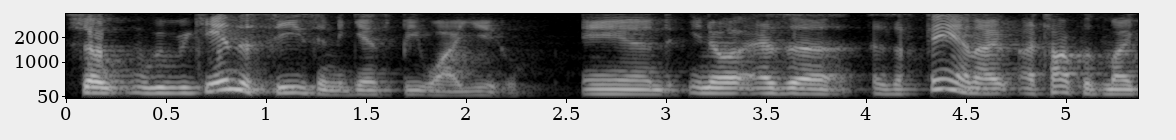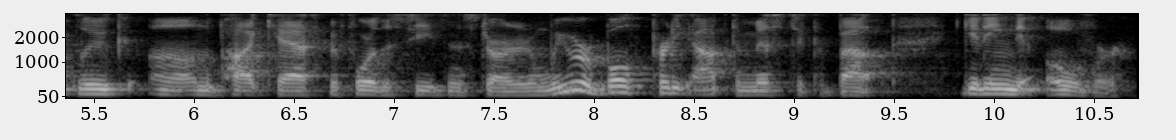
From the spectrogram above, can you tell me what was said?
So, we began the season against BYU, and you know, as a as a fan, I, I talked with Mike Luke uh, on the podcast before the season started, and we were both pretty optimistic about getting the over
